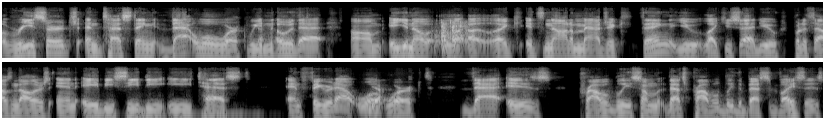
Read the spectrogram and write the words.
research and testing. That will work. We yeah. know that. Um you know like, uh, like, it's not a magic thing. You like you said you put a thousand dollars in a b c d e test and figured out what worked. That is probably some that's probably the best advice is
